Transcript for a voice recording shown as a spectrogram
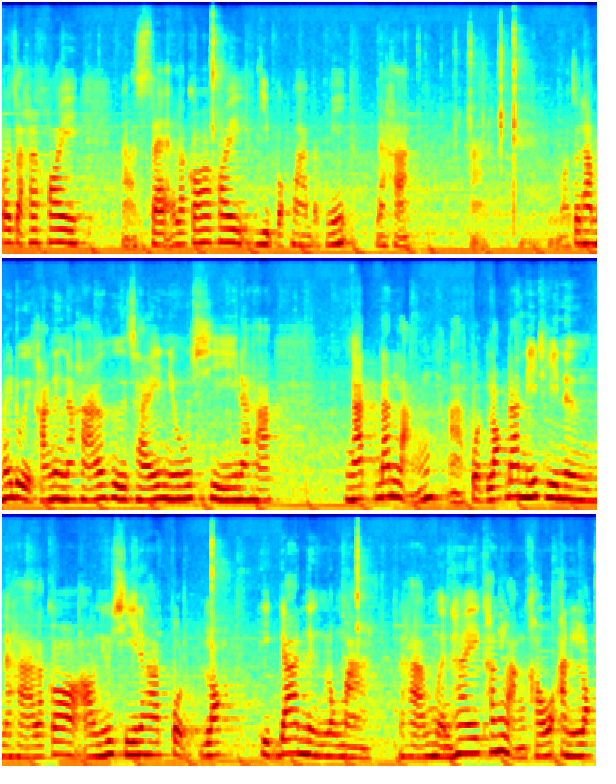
ก็จะค่อยๆแซะแล้วก็ค่อยๆหยิบออกมาแบบนี้นะคะอ่าจะทำให้ดูอีกครั้งหนึ่งนะคะ ก็คือใช้นิ้วชี้นะคะ งัดด้านหลังปลดล็อกด้านนี้ทีหนึ่งนะคะ แล้วก็เอานิ้วชี้นะคะปลดล็อกอีกด้านหนึ่งลงมานะคะ เหมือนให้ข้างหลังเขาอันล็อก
